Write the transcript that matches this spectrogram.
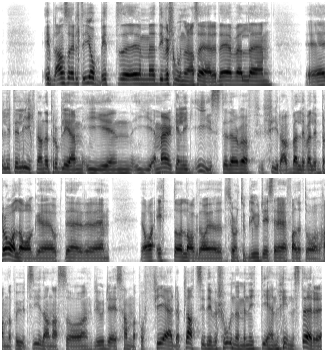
Ibland så är det lite jobbigt eh, med divisionerna så här. Det är väl eh, Eh, lite liknande problem i, i American League East, där det var fyra väldigt, väldigt bra lag eh, och där eh, ja, ett av lag då, eh, Toronto Blue Jays i det här fallet då, hamnar på utsidan, alltså Blue Jays hamnar på fjärde plats i divisionen med 91 vinster.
